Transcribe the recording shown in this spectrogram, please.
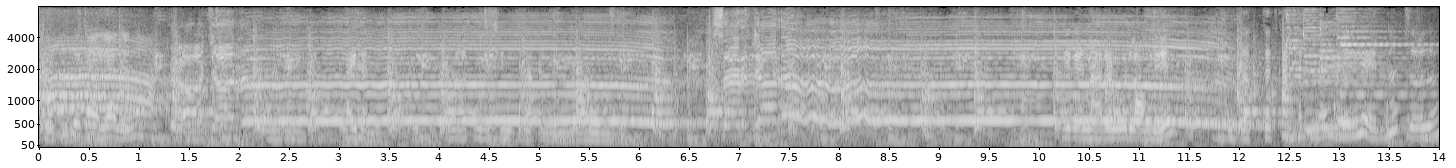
बाकी काय आले ना लाइट आली तर हे काय नारळ लावले. जगतात का? हात नाही जगले आहेत ना जवळजवळ.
